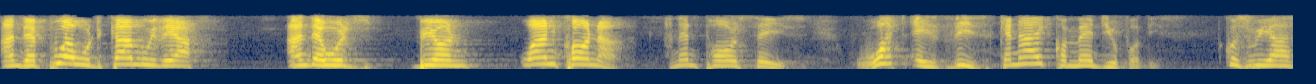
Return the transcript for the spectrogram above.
And the poor would come with their, and they would be on one corner. And then Paul says, what is this? Can I commend you for this? Because we have,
